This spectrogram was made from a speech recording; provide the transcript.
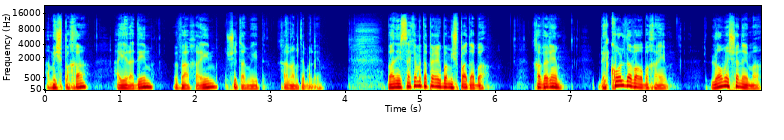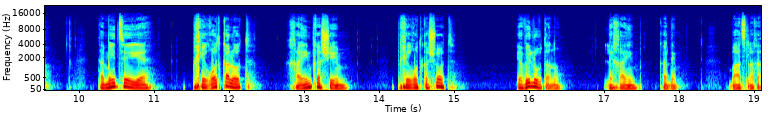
המשפחה, הילדים והחיים שתמיד חלמתם עליהם. ואני אסכם את הפרק במשפט הבא. חברים, בכל דבר בחיים, לא משנה מה, תמיד זה יהיה בחירות קלות, חיים קשים, בחירות קשות, יובילו אותנו לחיים קלים. בהצלחה.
